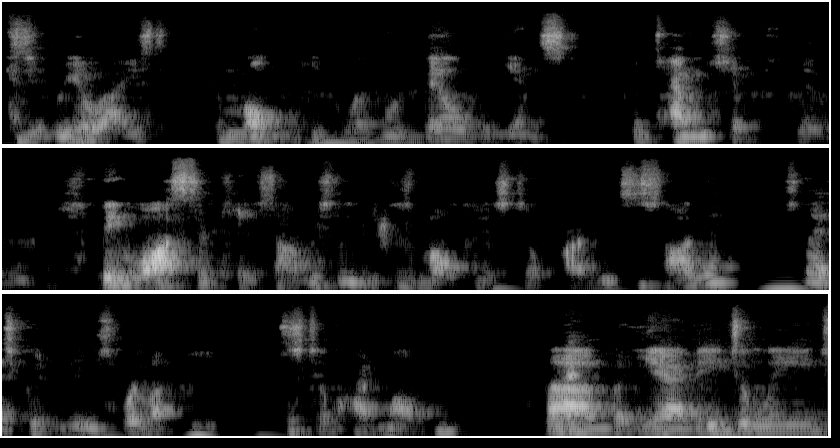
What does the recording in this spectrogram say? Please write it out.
because he realized the Malton people had rebelled against the township. They lost their case, obviously, because Malton is still part of Mississauga. So that's good news. We're lucky to still have Malton. Uh, but yeah, they delayed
